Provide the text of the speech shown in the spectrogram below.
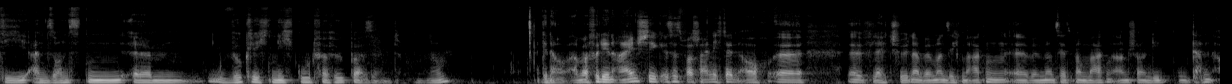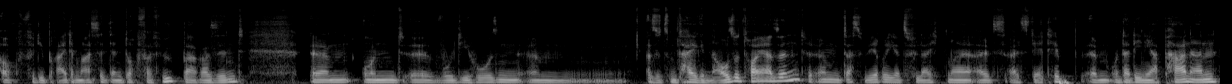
die ansonsten ähm, wirklich nicht gut verfügbar sind. Ne? Genau, aber für den Einstieg ist es wahrscheinlich dann auch äh, äh, vielleicht schöner, wenn man sich Marken, äh, wenn wir uns jetzt mal Marken anschauen, die dann auch für die breite Masse dann doch verfügbarer sind ähm, und äh, wo die Hosen ähm, also zum Teil genauso teuer sind. Ähm, das wäre jetzt vielleicht mal als, als der Tipp ähm, unter den Japanern,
